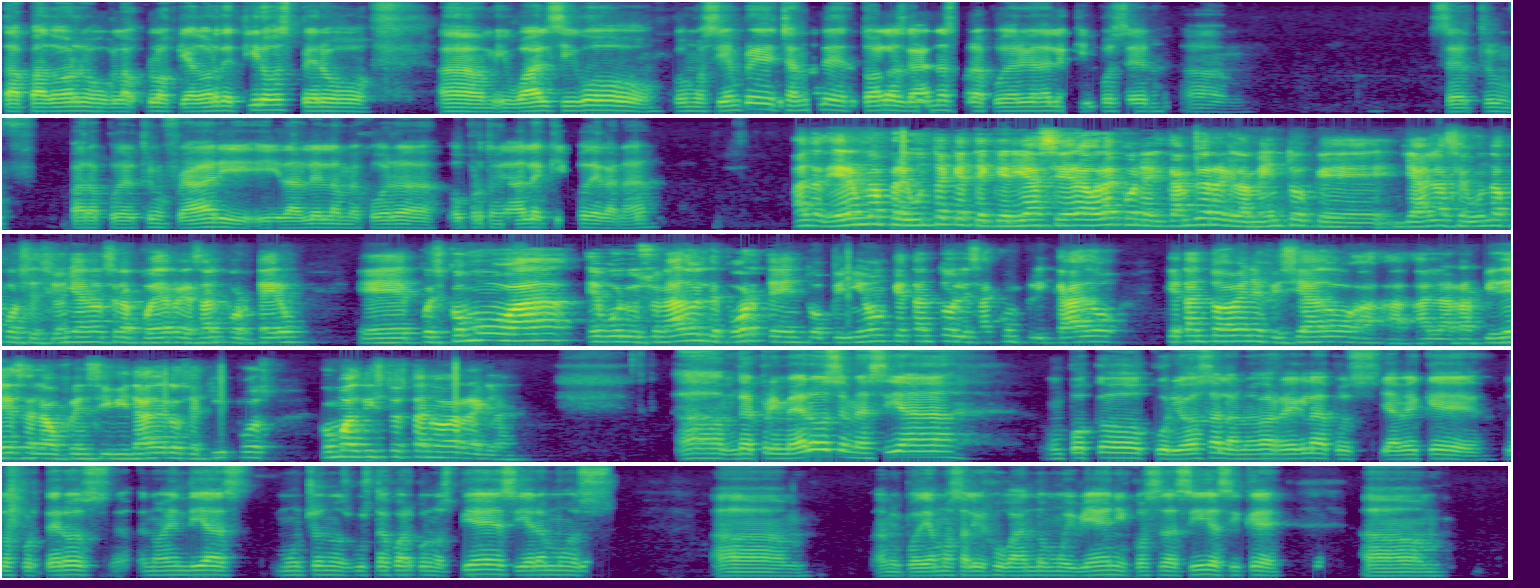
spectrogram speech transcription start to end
tapador o bloqueador de tiros, pero igual sigo como siempre echándole todas las ganas para poder ayudar al equipo ser, ser triunf para poder triunfar y, darle la mejor ah, oportunidad al equipo de ganar. Ándale, era una pregunta que te quería hacer ahora con el cambio de reglamento que ya la segunda posesión ya no se la puede regresar al portero. Eh, pues cómo ha evolucionado el deporte, en tu opinión, qué tanto les ha complicado, qué tanto ha beneficiado a, la rapidez, a la ofensividad de los equipos. ¿Cómo has visto esta nueva regla? De primero se me hacía un poco curiosa la nueva regla, pues ya ve que los porteros no hoy en día muchos nos gusta jugar con los pies y éramos, a mí podíamos salir jugando muy bien y cosas así, así que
